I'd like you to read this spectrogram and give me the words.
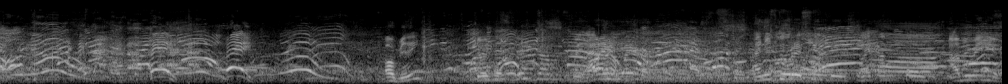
Oh no! Hey! Hey! Oh, really? Wait, I don't know. I need to refill this, like I'm told. I'll be right here.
